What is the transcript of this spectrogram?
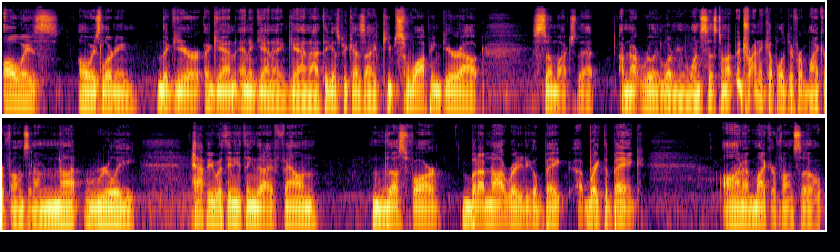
Always, always learning the gear again and again and again. I think it's because I keep swapping gear out so much that I'm not really learning one system. I've been trying a couple of different microphones and I'm not really happy with anything that I've found thus far, but I'm not ready to go ba- break the bank on a microphone. So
